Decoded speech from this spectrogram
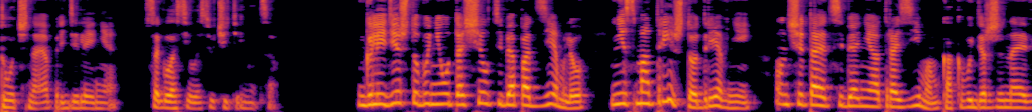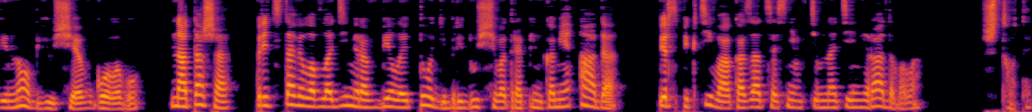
Точное определение, согласилась учительница. Гляди, чтобы не утащил тебя под землю. Не смотри, что древний. Он считает себя неотразимым, как выдержанное вино, бьющее в голову. Наташа представила Владимира в белой тоге, бредущего тропинками ада, Перспектива оказаться с ним в темноте не радовала. Что ты?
